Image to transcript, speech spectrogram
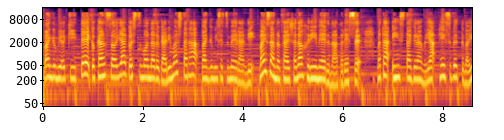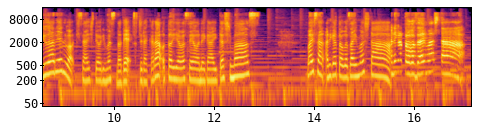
番組を聞いてご感想やご質問などがありましたら、番組説明欄に、まいさんの会社のフリーメールのアドレス、また、インスタグラムやフェイスブックの URL を記載しておりますので、そちらからお問い合わせをお願いいたします。まいさん、ありがとうございましたあ。りがとうございました。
